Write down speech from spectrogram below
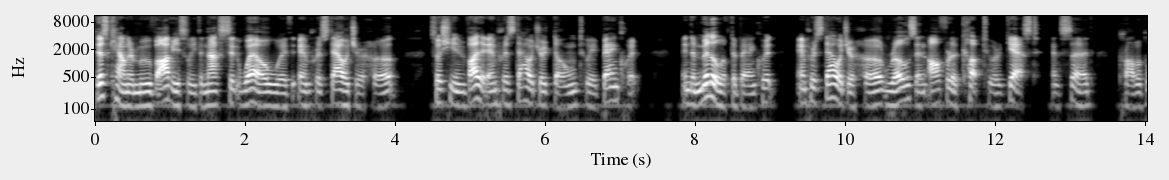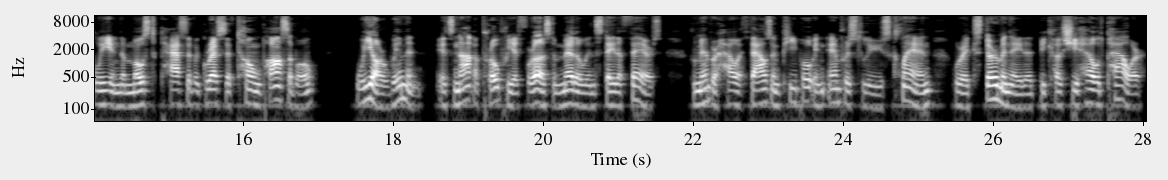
This counter-move obviously did not sit well with Empress Dowager He, so she invited Empress Dowager Dong to a banquet. In the middle of the banquet, Empress Dowager He rose and offered a cup to her guest, and said, probably in the most passive-aggressive tone possible, We are women. It's not appropriate for us to meddle in state affairs. Remember how a thousand people in Empress Lu's clan were exterminated because she held power.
